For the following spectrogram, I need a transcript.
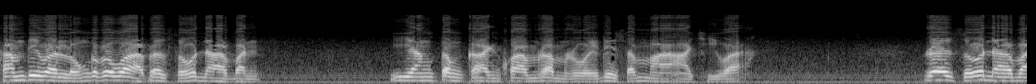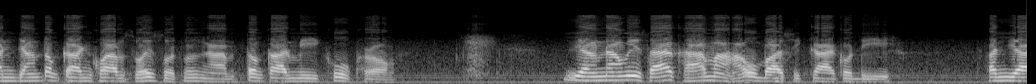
คำที่ว่าหลงก็เพราะว่าพระโสดาบัน ยังต้องการความร่ำรวยด้วยสัมมาอาชีวะพระโสดาบันยังต้องการความสวยสดงดงาม ต้องการมีคู่ครอง อย่างนางวิสาขามหาอุบาสิกาก็ดี พัญญา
